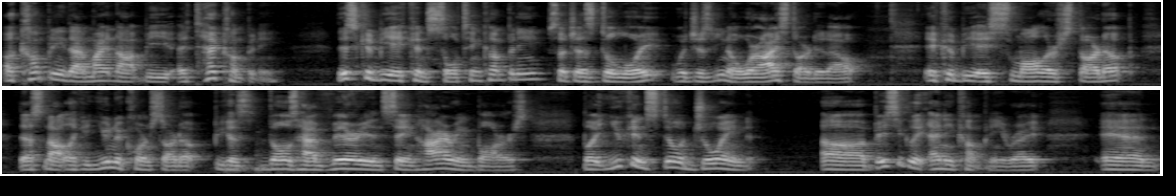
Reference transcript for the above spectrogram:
a company that might not be a tech company. This could be a consulting company such as deloitte which is you know where i started out it could be a smaller startup that's not like a unicorn startup because those have very insane hiring bars. But you can still join uh, basically any company, right? And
